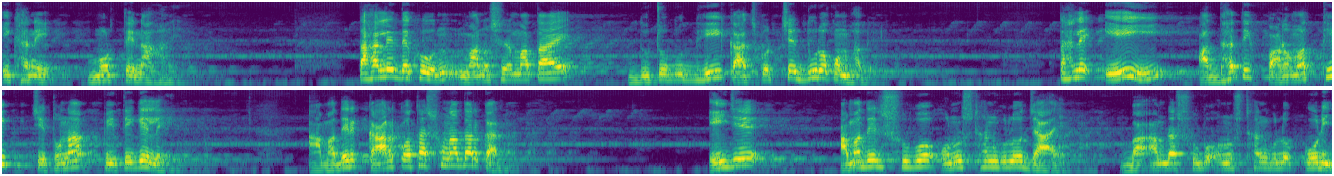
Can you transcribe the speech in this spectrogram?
এখানে মরতে না হয়। তাহলে দেখুন, মানুষের মাথায় দুটো বুদ্ধি কাজ করছে দুরকমভাবে। তাহলে এই আধ্যাত্মিক পারমার্থিক চেতনা পেতে গেলে আমাদের কার কথা শোনা দরকার? এই যে আমাদের শুভ অনুষ্ঠানগুলো যায় বা আমরা শুভ অনুষ্ঠানগুলো করি,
